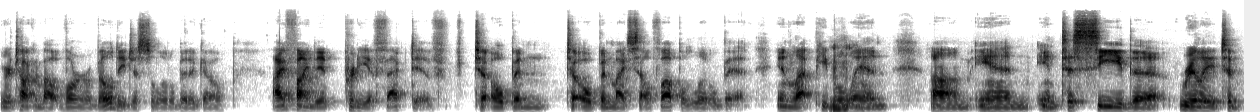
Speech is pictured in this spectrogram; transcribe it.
we were talking about vulnerability just a little bit ago. I find it pretty effective to open to open myself up a little bit and let people mm-hmm. in, um, and and to see the really to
